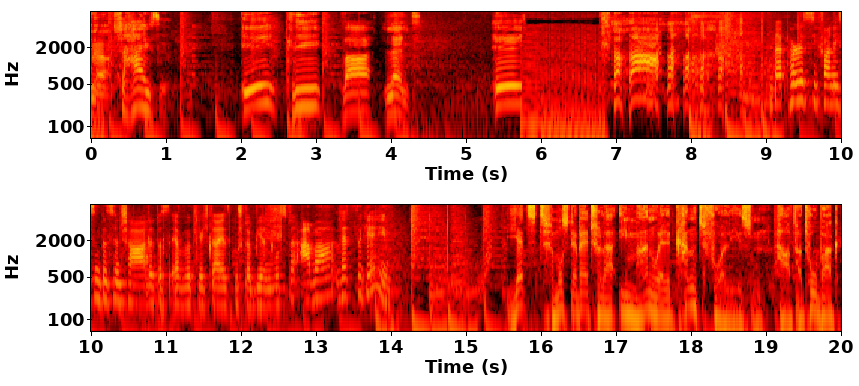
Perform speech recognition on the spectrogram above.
Ja, Scheiße. Äquivalent. E. Bei Percy fand ich es ein bisschen schade, dass er wirklich da jetzt buchstabieren musste. Aber that's the game. Jetzt muss der Bachelor Immanuel Kant vorlesen. Harter Tobak,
